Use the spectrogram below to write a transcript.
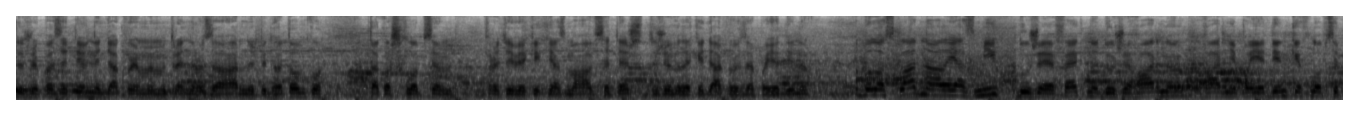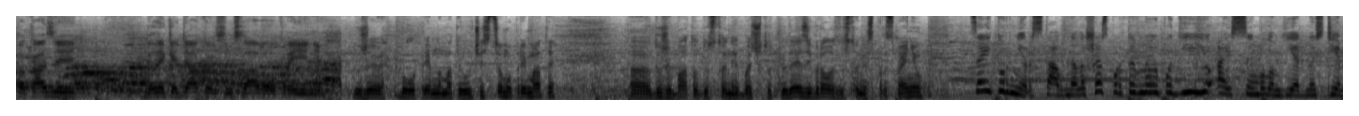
дуже позитивний. Дякую моєму тренеру за гарну підготовку. Також хлопцям, проти яких я змагався, теж дуже велике дякую за поєдинок. Було складно, але я зміг. Дуже ефектно, дуже гарно. Гарні поєдинки хлопці показують. Велике дякую, всім слава Україні. Дуже було приємно мати участь в цьому приймати. Е, Дуже багато достойних бачу тут людей зібралось, достойних спортсменів. Цей турнір став не лише спортивною подією, а й символом єдності.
